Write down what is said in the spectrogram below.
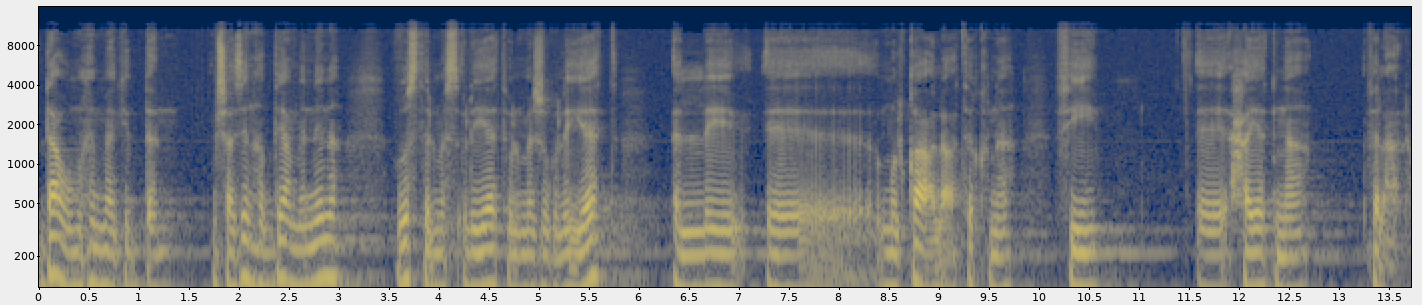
دعوة مهمة جدا. مش عايزينها تضيع مننا وسط المسؤوليات والمشغوليات اللي ملقاة على عاتقنا في حياتنا في العالم.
